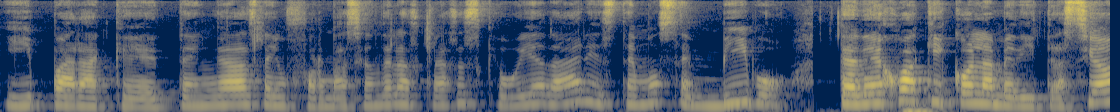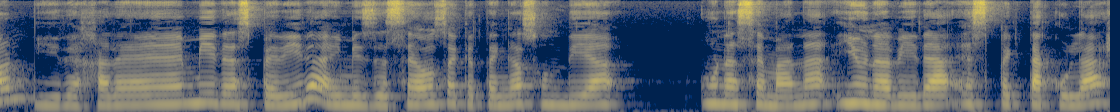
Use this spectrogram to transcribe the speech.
y para que tengas la información de las clases que voy a dar y estemos en vivo. Te dejo aquí con la meditación y dejaré mi despedida y mis deseos de que tengas un día una semana y una vida espectacular.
